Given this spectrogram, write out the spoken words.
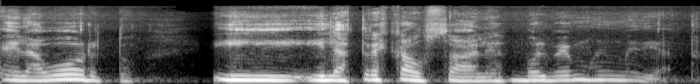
el aborto y, y las tres causales. Volvemos inmediato.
